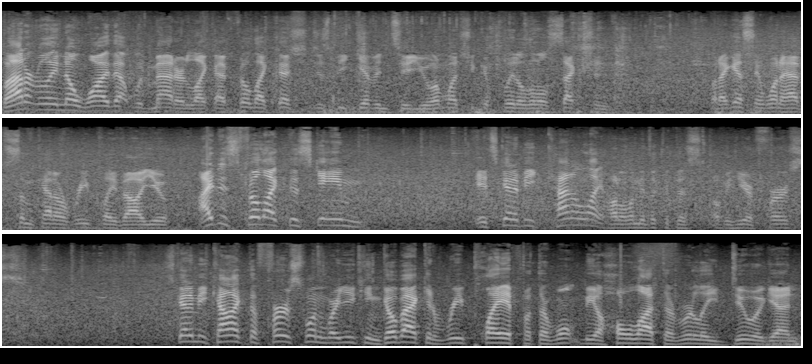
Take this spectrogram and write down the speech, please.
But I don't really know why that would matter. Like, I feel like that should just be given to you once you complete a little section. But I guess they want to have some kind of replay value. I just feel like this game, it's going to be kind of like... Hold on, let me look at this over here first. It's going to be kind of like the first one where you can go back and replay it, but there won't be a whole lot to really do again.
